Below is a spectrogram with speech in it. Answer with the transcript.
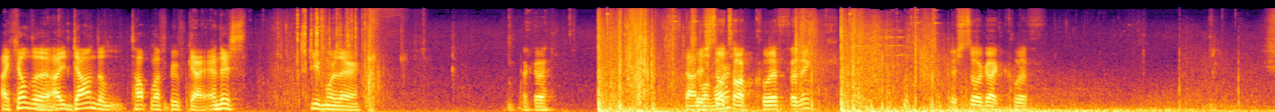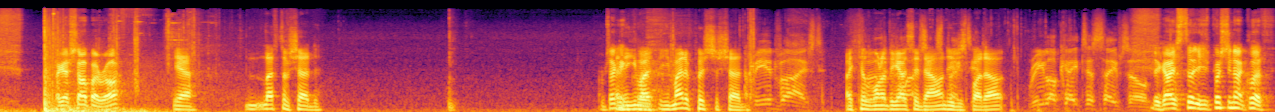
I killed the. Yeah. I downed the top left roof guy, and there's a few more there. Okay. Down There's still more. top cliff, I think. There's still a guy cliff. I got shot by rock. Yeah, left of shed. I'm I checking think he might. He might have pushed the shed. Be advised. I killed one of the guys that Further downed. He just bled out. Relocate to safe zone. The guy's still. He's pushing that cliff.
